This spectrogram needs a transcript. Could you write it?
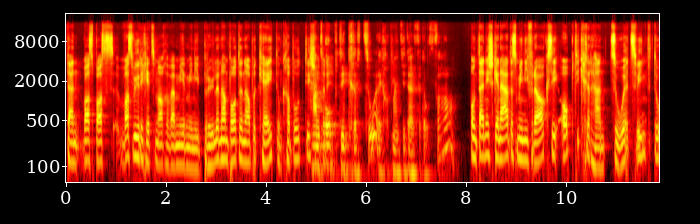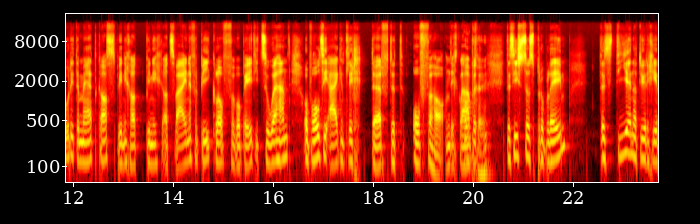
Dann, was, was, was würde ich jetzt machen, wenn mir meine Brille am Boden runterfällt und kaputt ist? Haben Oder- Optiker zu? Ich habe gemeint, die dürfen offen haben. Und dann ist genau das meine Frage gewesen. Optiker haben zu, zur Wintertour in der Märtgasse bin ich an, bin ich an zwei vorbeigelaufen, die beide zu haben, obwohl sie eigentlich dürften offen haben. Und ich glaube, Okay. das ist so das Problem, dass die natürlich ihr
